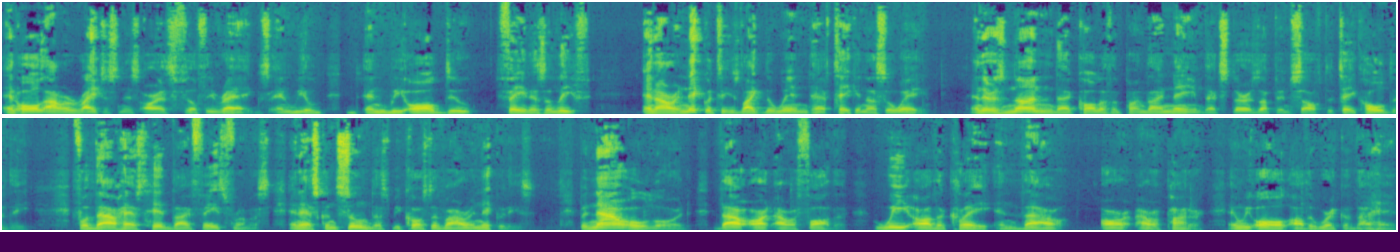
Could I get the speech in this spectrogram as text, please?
and all our righteousness are as filthy rags, and we'll, and we all do fade as a leaf. And our iniquities, like the wind, have taken us away. And there is none that calleth upon thy name that stirs up himself to take hold of thee. For thou hast hid thy face from us, and hast consumed us because of our iniquities. But now, O Lord, thou art our Father. We are the clay, and thou art our potter, and we all are the work of thy hand.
